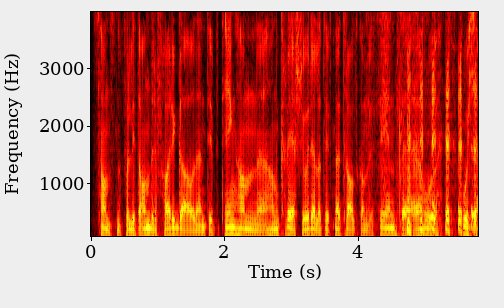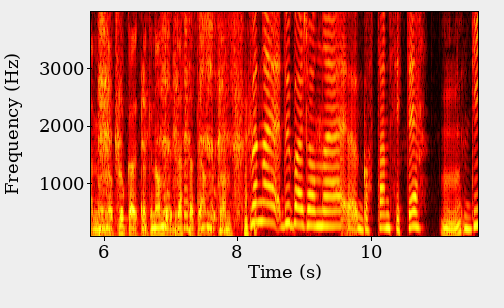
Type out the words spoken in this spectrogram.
sansen for litt andre farger og den type ting. Han, han kler seg jo relativt nøytralt, kan vi si, inntil hun, hun kommer inn og plukker ut noen andre dresser til han og sånn. Men eh, du, bare sånn eh, Gotham City. Mm. De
